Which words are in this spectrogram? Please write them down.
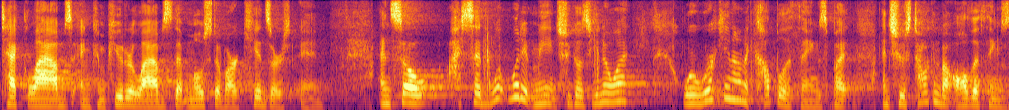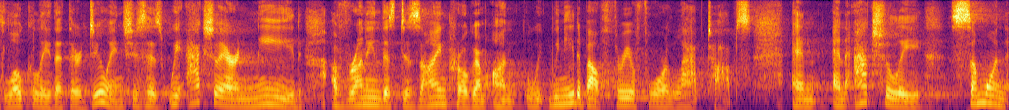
tech labs and computer labs that most of our kids are in. And so I said, What would it mean? She goes, You know what? We're working on a couple of things, but, and she was talking about all the things locally that they're doing. She says, we actually are in need of running this design program on, we, we need about three or four laptops. And, and actually, someone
